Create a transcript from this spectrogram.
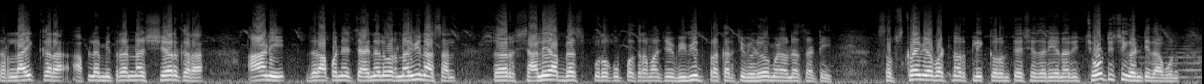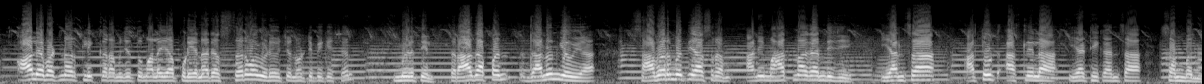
तर लाईक करा आपल्या मित्रांना शेअर करा आणि जर आपण या चॅनलवर नवीन असाल तर शालेय अभ्यासपूरक उपक्रमाचे विविध प्रकारचे व्हिडिओ मिळवण्यासाठी सबस्क्राईब या बटनावर क्लिक करून त्या शेजारी येणारी छोटीशी घंटी दाबून ऑल या बटनावर क्लिक करा म्हणजे तुम्हाला यापुढे येणाऱ्या सर्व व्हिडिओचे नोटिफिकेशन मिळतील. तर आज आपण जाणून घेऊया साबरमती आश्रम आणि महात्मा गांधीजी यांचा अतूट असलेला या ठिकाणचा संबंध.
